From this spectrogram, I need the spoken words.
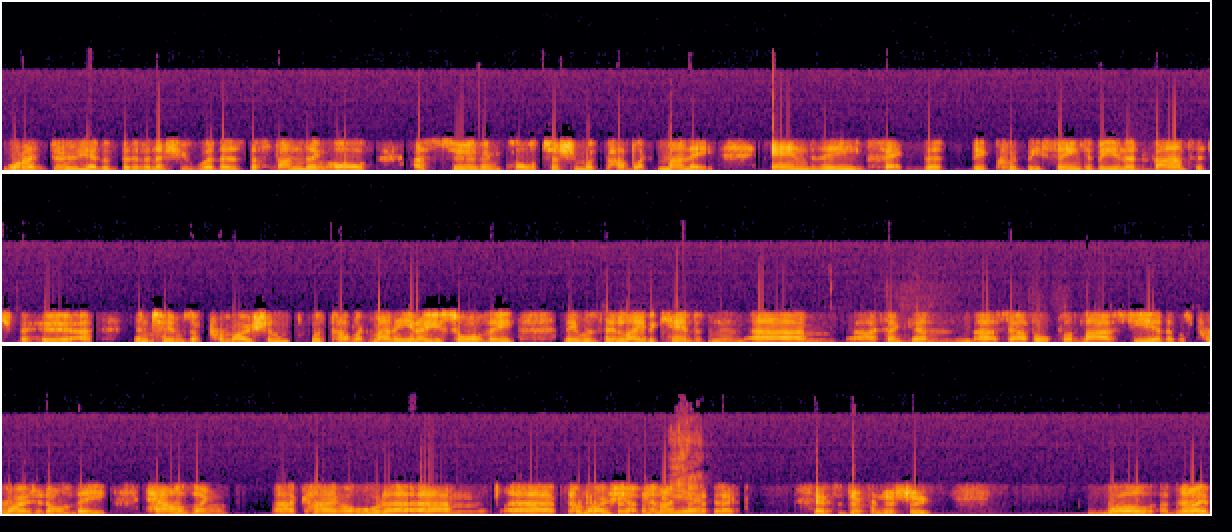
What I do have a bit of an issue with is the funding of a serving politician with public money and the fact that there could be seen to be an advantage for her in terms of promotion with public money. You know, you saw the there was the Labor candidate, in, um, I think in uh, South Auckland last year, that was promoted on the housing uh, Kāinga Ora um, uh, promotion, and I Yeah. think that That's a different issue. Well, no,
